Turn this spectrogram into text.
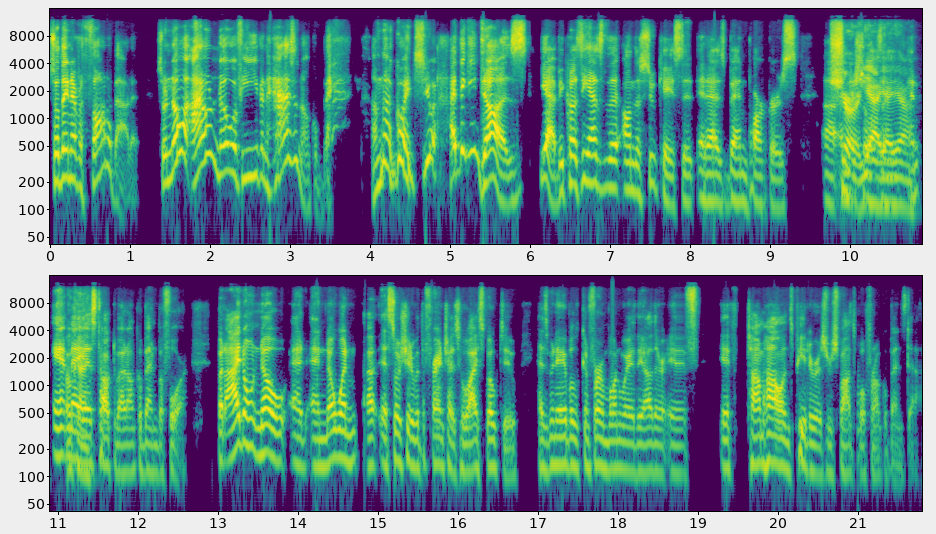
So they never thought about it. So no, I don't know if he even has an Uncle Ben. I'm not quite sure. I think he does. Yeah, because he has the on the suitcase. It, it has Ben Parker's. Uh, Sure, initials yeah, yeah, and, yeah. And Aunt May has talked about Uncle Ben before, but I don't know, and and no one uh, associated with the franchise who I spoke to has been able to confirm one way or the other if if Tom Holland's Peter is responsible for Uncle Ben's death.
